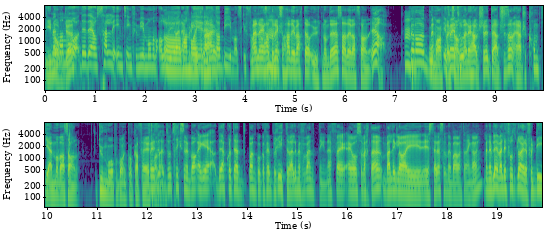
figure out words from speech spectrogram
i Men man Norge. må, det, det å selge inn ting for mye må man aldri Åh, gjøre. man Fordi da, det. da blir man skuffa. Men jeg hadde, liksom, hadde jeg vært der utenom det, så hadde jeg vært sånn Ja, det var god mat, liksom. Men jeg hadde, ikke, det hadde ikke sånn, jeg hadde ikke kommet hjem og vært sånn Du må på Bangkok kafé i jeg Trondheim. med jeg Det er akkurat det at Bangkok kafé bryter veldig med forventningene. For jeg, jeg har også vært der. Veldig glad i, i stedet, selv om jeg bare har vært der en gang. Men jeg ble veldig fort glad i det fordi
